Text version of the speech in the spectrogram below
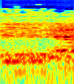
Amen.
